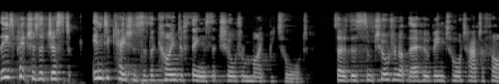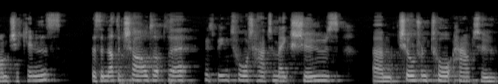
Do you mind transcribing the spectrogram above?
these pictures are just indications of the kind of things that children might be taught. So there's some children up there who are being taught how to farm chickens. There's another child up there who's being taught how to make shoes. Um, children taught how to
